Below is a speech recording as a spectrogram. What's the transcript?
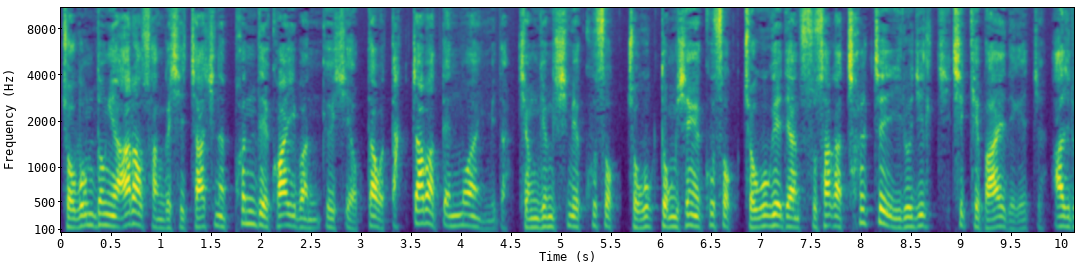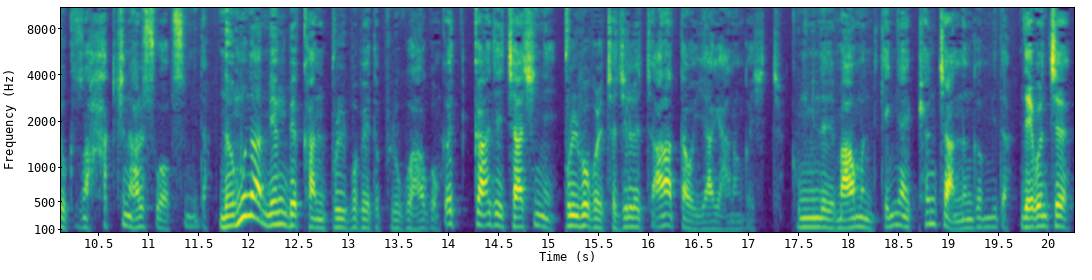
조범동이 알아서 한 것이 자신은 펀드에 가입한 것이 없다고 딱 잡아 뗀 모양입니다. 정정심의 구속, 조국 동생의 구속, 조국에 대한 수사가 철저히 이루어질지 지켜봐야 되겠죠. 아직도 그것은 확신할 수가 없습니다. 너무나 명백한 불법에도 불구하고 끝까지 자신이 불법을 저질렀지 않았다고 이야기하는 것이죠. 국민들의 마음은 굉장히 편치 않는 겁니다. 네 번째,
